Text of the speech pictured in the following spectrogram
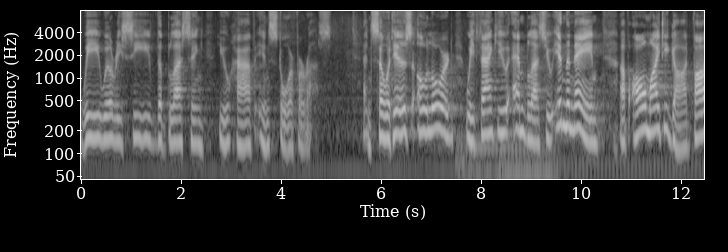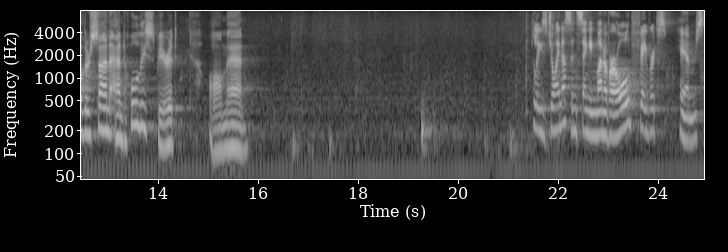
we will receive the blessing you have in store for us. And so it is, O Lord, we thank you and bless you in the name of Almighty God, Father, Son, and Holy Spirit. Amen. Please join us in singing one of our old favorite hymns,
